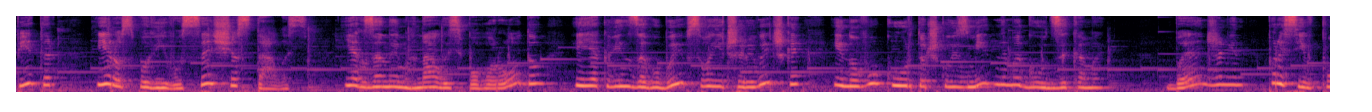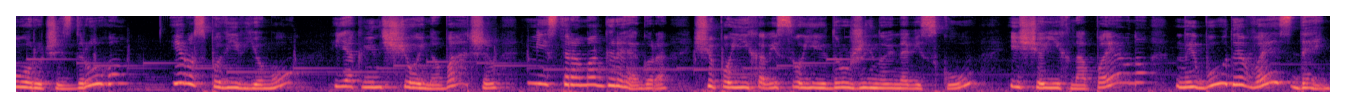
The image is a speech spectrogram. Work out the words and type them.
Пітер і розповів усе, що сталося, як за ним гнались по городу, і як він загубив свої черевички і нову курточку із мідними гудзиками. Бенджамін присів поруч із другом і розповів йому, як він щойно бачив містера Макгрегора, що поїхав із своєю дружиною на візку, і що їх, напевно, не буде весь день,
